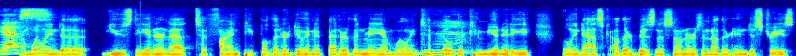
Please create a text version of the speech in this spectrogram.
Yes. I'm willing to use the internet to find people that are doing it better than me. I'm willing to mm-hmm. build a mm-hmm. community, willing to ask other business owners and other industries,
